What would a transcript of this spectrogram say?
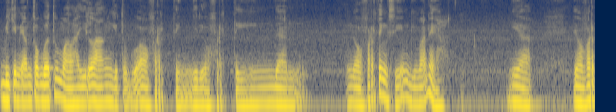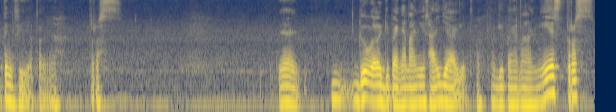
bikin ngantuk gue tuh malah hilang gitu. Gue overthink jadi overthink dan nggak overthink sih gimana ya? Iya ya overthink sih jatuhnya. Terus ya gue lagi pengen nangis aja gitu. Lagi pengen nangis terus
